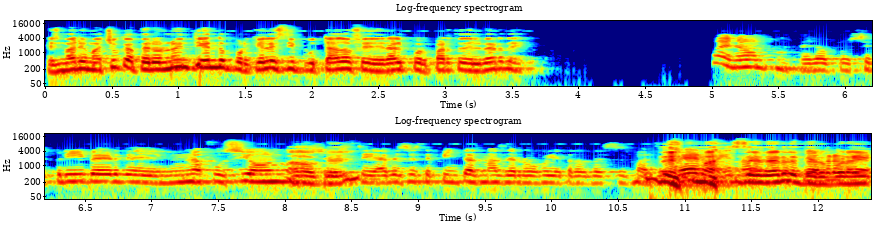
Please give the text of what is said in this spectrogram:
es Mario Machuca, pero no entiendo por qué él es diputado federal por parte del Verde. Bueno, pero pues el PRI verde en una fusión, ah, pues, este, a veces te pintas más de rojo y otras veces más de verde. más de verde, pero por ahí.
